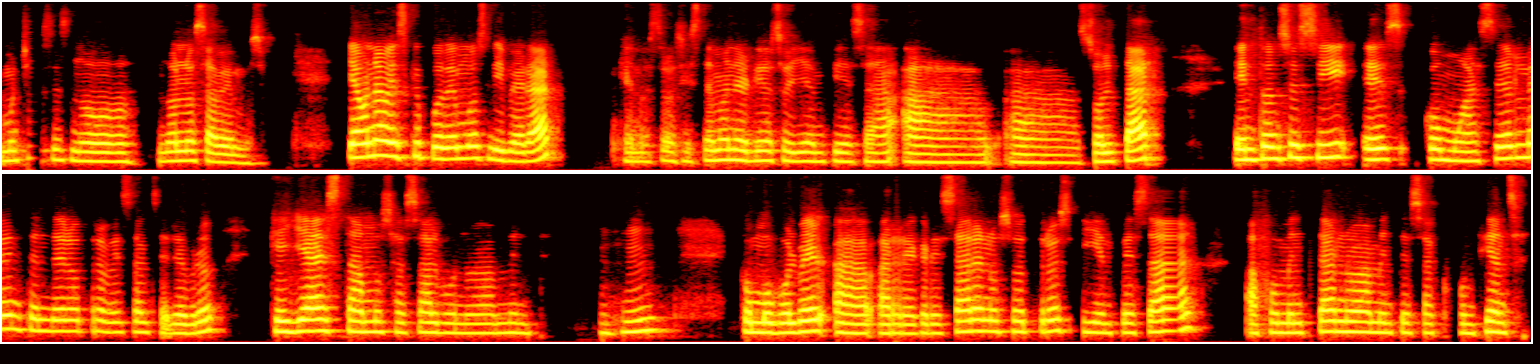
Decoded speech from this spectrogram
muchas veces no, no lo sabemos. Ya una vez que podemos liberar, que nuestro sistema nervioso ya empieza a, soltar, entonces sí es como hacerle entender otra vez al cerebro que ya estamos a salvo nuevamente. Como volver a, a, regresar a nosotros y empezar a fomentar nuevamente esa confianza.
